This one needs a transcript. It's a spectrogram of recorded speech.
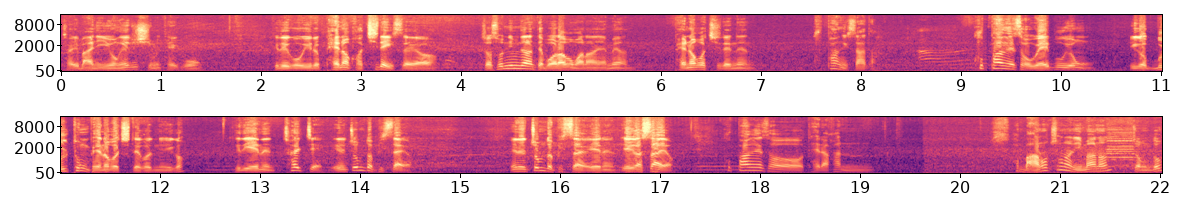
저희 많이 이용해 주시면 되고 그리고 이런 배너 거치대 있어요. 저 손님들한테 뭐라고 말하냐면 배너 거치대는 쿠팡이 싸다. 쿠팡에서 외부용 이거 물통 배너 거치대거든요. 이거. 근데 얘는 철제. 얘는 좀 더 비싸요. 얘는 좀 더 비싸요. 얘는 얘가 싸요. 쿠팡에서 대략 한 한 15,000원, 2만 원 정도?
